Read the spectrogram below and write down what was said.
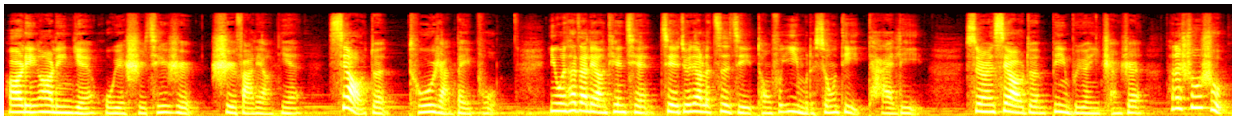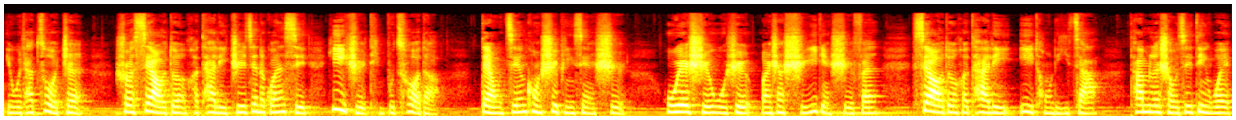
二零二零年五月十七日，事发两年，谢尔顿突然被捕。因为他在两天前解决掉了自己同父异母的兄弟泰利，虽然希尔顿并不愿意承认，他的叔叔也为他作证，说希尔顿和泰利之间的关系一直挺不错的。但有监控视频显示，五月十五日晚上十一点十分，希尔顿和泰利一同离家，他们的手机定位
